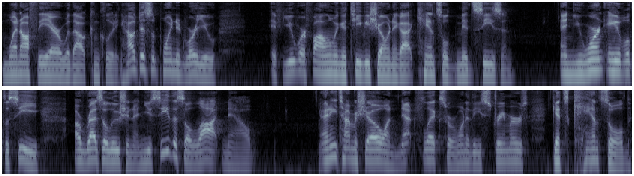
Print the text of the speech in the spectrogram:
went off the air without concluding. How disappointed were you if you were following a TV show and it got canceled mid season and you weren't able to see a resolution? And you see this a lot now. Anytime a show on Netflix or one of these streamers gets canceled,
